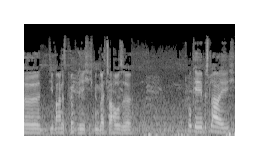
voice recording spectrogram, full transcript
äh, die Bahn ist pünktlich, ich bin gleich zu Hause. Okay, bis gleich.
